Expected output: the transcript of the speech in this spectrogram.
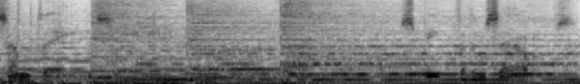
some things speak for themselves.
